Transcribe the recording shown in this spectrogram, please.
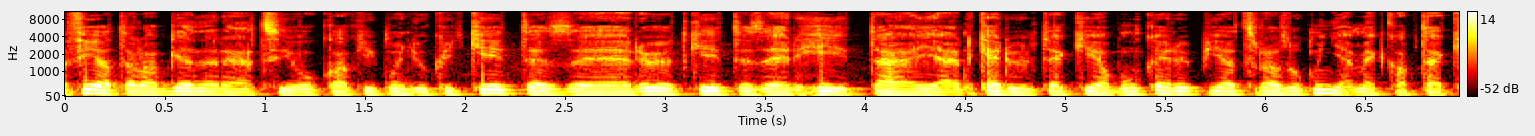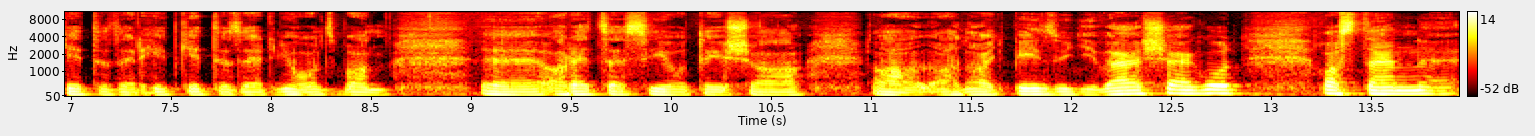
fiatalabb generációk, akik mondjuk hogy 2005-2007 táján kerültek ki a munkaerőpiacra, azok mindjárt megkapták 2007-2008-ban a recessziót és a, a, a nagy pénzügyi válságot. Aztán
